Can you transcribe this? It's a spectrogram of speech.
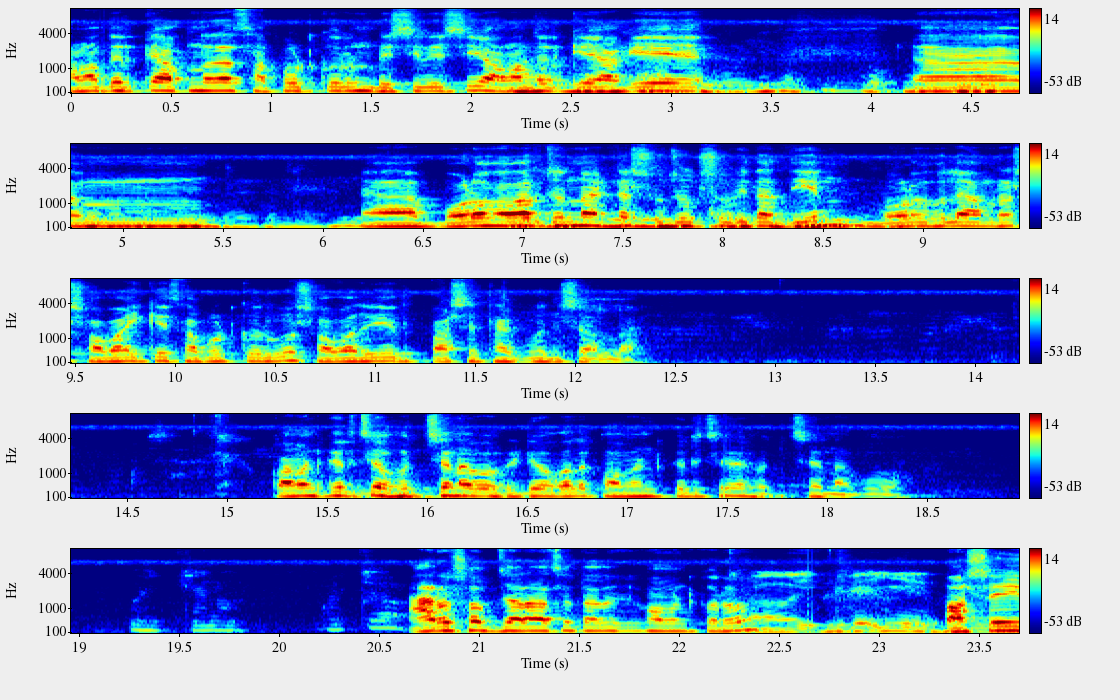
আমাদেরকে আপনারা সাপোর্ট করুন বেশি বেশি। আমাদেরকে আগে বড় হওয়ার জন্য একটা সুযোগ সুবিধা দিন। বড় হলে আমরা সবাইকে সাপোর্ট করব সবারই পাশে থাকব ইনশাআল্লাহ। কমেন্ট করেছে হচ্ছে না গো ভিডিও কলে কমেন্ট করেছে হচ্ছে না গো। আরও সব যারা আছে তাদেরকে কমেন্ট করো। পাশেই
